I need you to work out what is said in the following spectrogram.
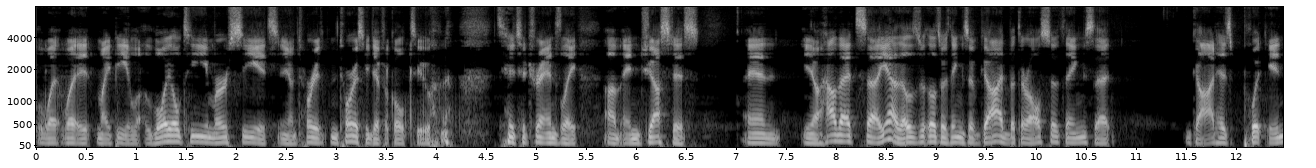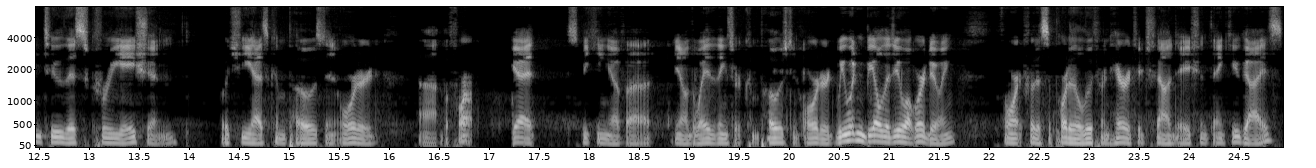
what what it might be loyalty, mercy. It's you know notoriously difficult to to, to, translate, um, and justice, and you know how that's uh, yeah those those are things of God, but they're also things that God has put into this creation, which He has composed and ordered. Uh, before I get speaking of uh, you know the way that things are composed and ordered, we wouldn't be able to do what we're doing for for the support of the Lutheran Heritage Foundation. Thank you guys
